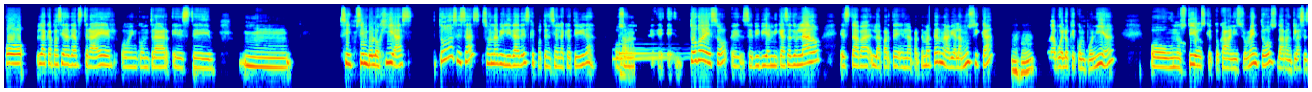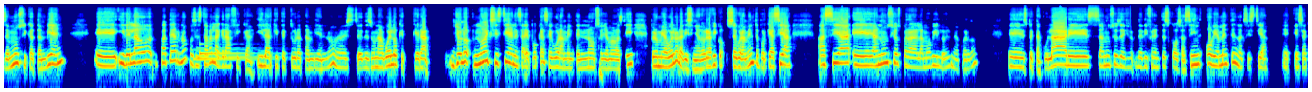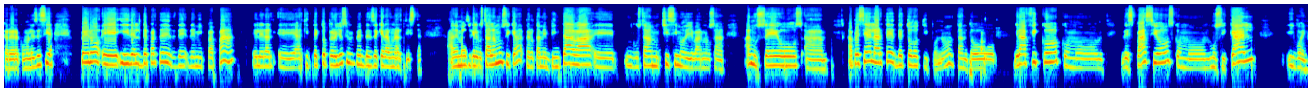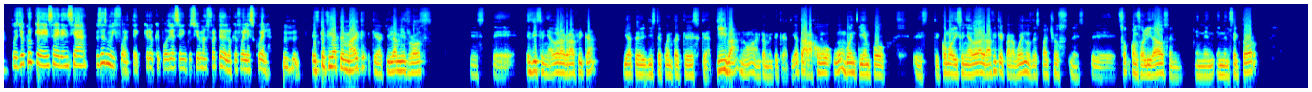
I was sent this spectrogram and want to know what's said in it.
o la capacidad de abstraer o encontrar este mm, sí, simbologías todas esas son habilidades que potencian la creatividad. O son, eh, eh, todo eso eh, se vivía en mi casa. De un lado estaba la parte, en la parte materna había la música, un abuelo que componía, o unos tíos que tocaban instrumentos, daban clases de música también. y del lado paterno, pues estaba la gráfica y la arquitectura también, ¿no? Este, desde un abuelo que, que era yo no existía en esa época, seguramente no se llamaba así, pero mi abuelo era diseñador gráfico, seguramente, porque hacía, hacía eh, anuncios para la móvil, me acuerdo, eh, espectaculares, anuncios de, diferentes cosas. Sin, obviamente no existía eh, esa carrera, como les decía, pero, y de parte de, de, mi papá, él era arquitecto, pero yo siempre pensé que era un artista además de que le gustaba la música, pero también pintaba, eh, gustaba muchísimo de llevarnos a, museos, a, apreciar el arte de todo tipo, ¿no? Tanto gráfico como de espacios, como musical. Y bueno, pues yo creo que esa herencia pues es muy fuerte. Creo que podría ser inclusive más fuerte de lo que fue la escuela. Es que fíjate, Mike, que aquí la Miss Ross este, es diseñadora gráfica ya te diste cuenta que es creativa, ¿no? Altamente creativa. Trabajó un buen tiempo este, como diseñadora gráfica y para buenos despachos este, consolidados en, el sector.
